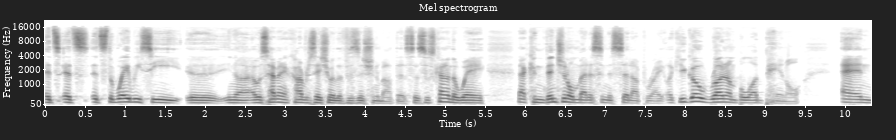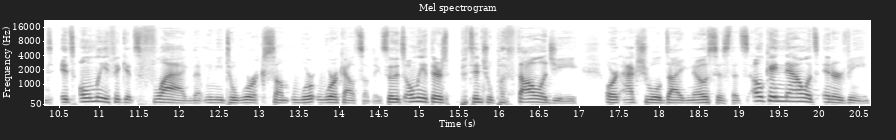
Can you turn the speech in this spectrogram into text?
it's it's it's the way we see. Uh, you know, I was having a conversation with a physician about this. This is kind of the way that conventional medicine is set up. Right. Like you go run a blood panel, and it's only if it gets flagged that we need to work some work, work out something. So it's only if there's potential pathology or an actual diagnosis that's okay. Now let's intervene.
